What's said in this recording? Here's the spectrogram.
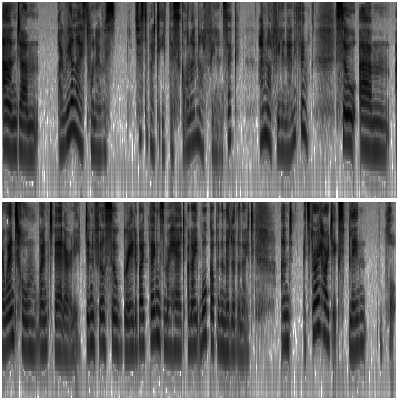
And um, I realised when I was just about to eat this scone, I'm not feeling sick. I'm not feeling anything. So um, I went home, went to bed early, didn't feel so great about things in my head, and I woke up in the middle of the night. And it's very hard to explain what,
